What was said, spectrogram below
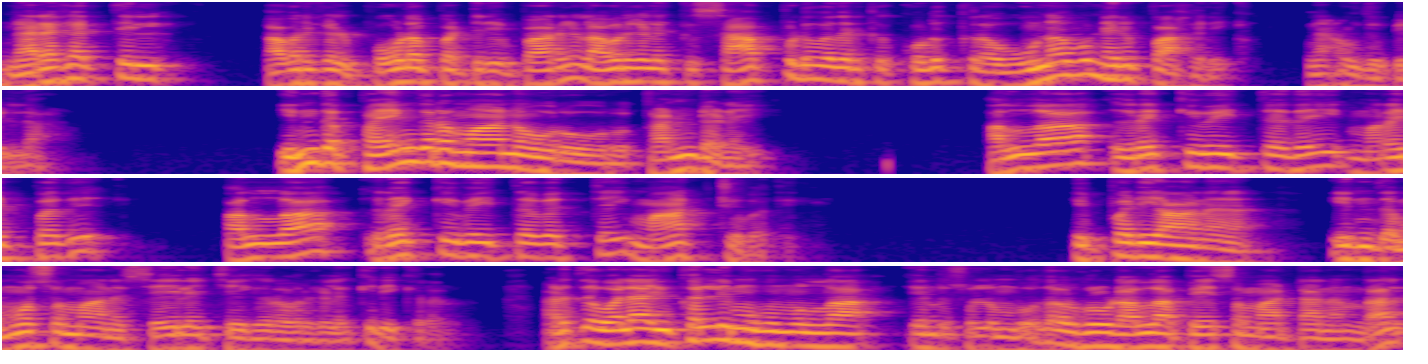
நரகத்தில் அவர்கள் போடப்பட்டிருப்பார்கள் அவர்களுக்கு சாப்பிடுவதற்கு கொடுக்கிற உணவு நெருப்பாக இருக்கும். நவுதுபில்லா இந்த பயங்கரமான ஒரு ஒரு தண்டனை அல்லாஹ் இறக்கி வைத்ததை மறைப்பது அல்லாஹ் இறக்கி வைத்தவற்றை மாற்றுவது. இப்படியான இந்த மோசமான செயலை செய்கிறவர்களுக்கு இருக்கிறது. அடுத்து ஒலா யுக்கல்லி முகமுல்லா என்று சொல்லும்போது அவர்களோடு அல்லாஹ் பேச மாட்டான் என்றால்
